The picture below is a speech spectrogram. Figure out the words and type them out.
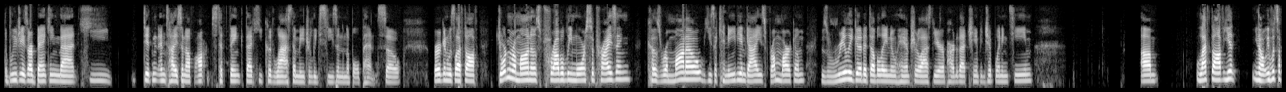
the Blue Jays are banking that he didn't entice enough arms to think that he could last a major league season in the bullpen. So Bergen was left off. Jordan Romano's probably more surprising because Romano, he's a Canadian guy. He's from Markham. He was really good at Double A New Hampshire last year, part of that championship winning team. Um, left off, you, you know, it was a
